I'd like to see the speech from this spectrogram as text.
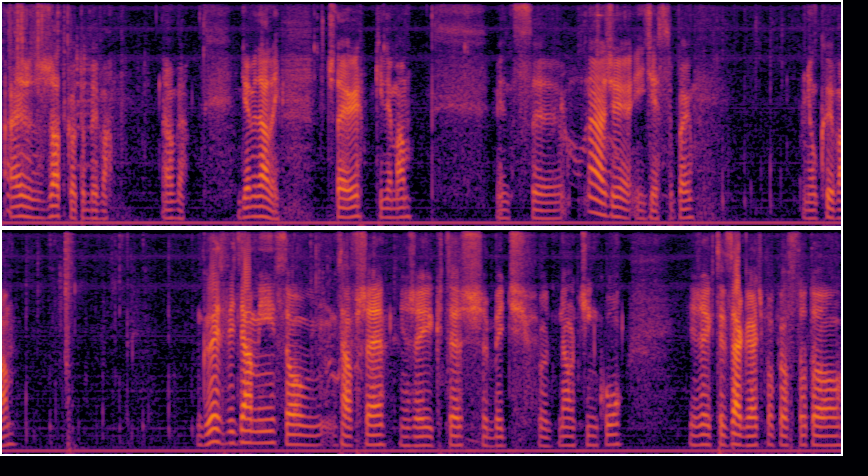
Ale rzadko to bywa. Dobra. Idziemy dalej. Cztery kile mam. Więc yy, na razie idzie super. Nie ukrywam. Gry z widzami są zawsze, jeżeli chcesz być na odcinku. Jeżeli chcesz zagrać po prostu, to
